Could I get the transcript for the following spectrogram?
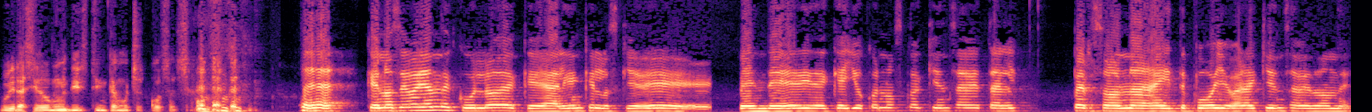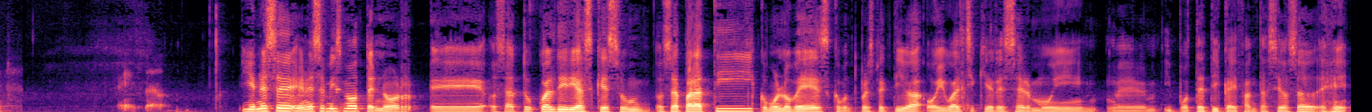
hubiera sido muy distinta a muchas cosas. Que no se vayan de culo de que alguien que los quiere vender y de que yo conozco a quién sabe tal persona y te puedo llevar a quién sabe dónde. No. Y en ese, en ese mismo tenor, eh, o sea, ¿tú cuál dirías que es un, o sea, para ti, como lo ves, como tu perspectiva, o igual si quieres ser muy eh, hipotética y fantasiosa, eh,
